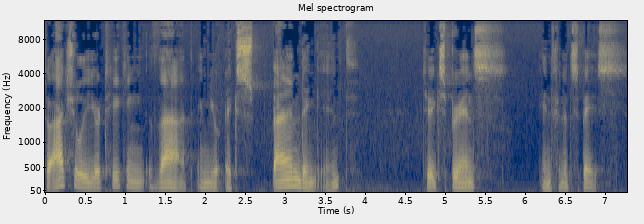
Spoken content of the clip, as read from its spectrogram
So actually, you're taking that and you're expanding it to experience infinite space.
